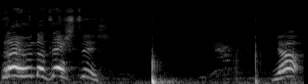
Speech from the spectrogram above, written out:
360! Ja!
